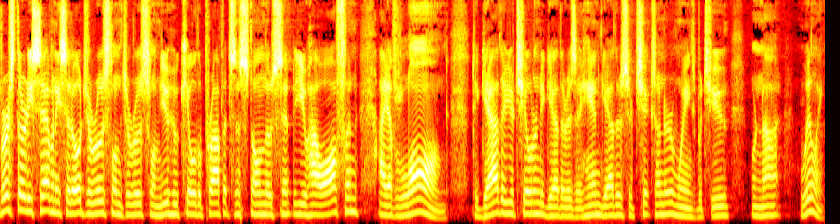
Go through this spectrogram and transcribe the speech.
Verse 37, he said, Oh, Jerusalem, Jerusalem, you who kill the prophets and stone those sent to you, how often I have longed to gather your children together as a hen gathers her chicks under her wings, but you were not willing.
